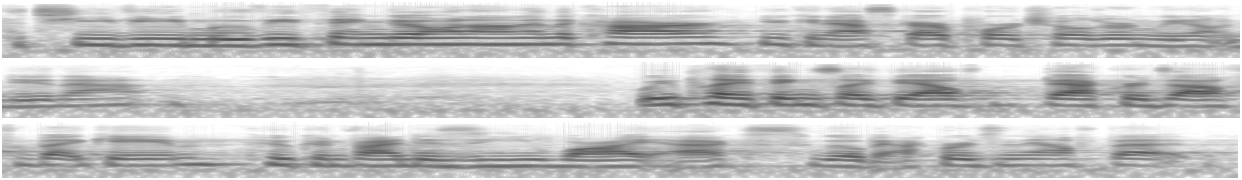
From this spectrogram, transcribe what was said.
the TV movie thing going on in the car. You can ask our poor children, we don't do that. We play things like the backwards alphabet game. Who can find a Z, Y, X, go backwards in the alphabet?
